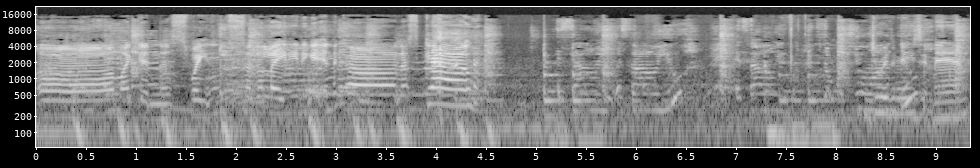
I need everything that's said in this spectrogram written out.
Oh my goodness, waiting for the lady to get in the car. Let's go. Enjoy the music, man.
